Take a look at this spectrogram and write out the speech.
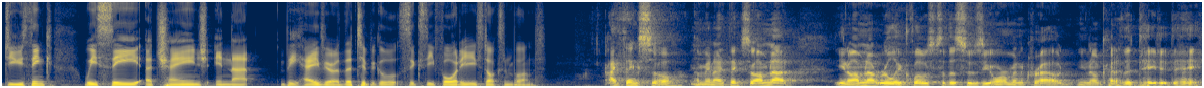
Do you think we see a change in that behavior, the typical 60 40 stocks and bonds? I think so. I mean, I think so. I'm not, you know, I'm not really close to the Suze Orman crowd, you know, kind of the day to day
